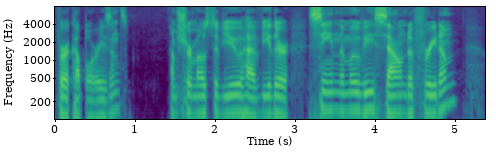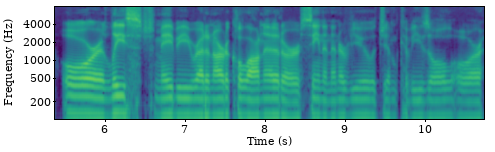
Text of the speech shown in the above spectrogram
for a couple reasons. I'm sure most of you have either seen the movie Sound of Freedom or at least maybe read an article on it or seen an interview with Jim Caviezel or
